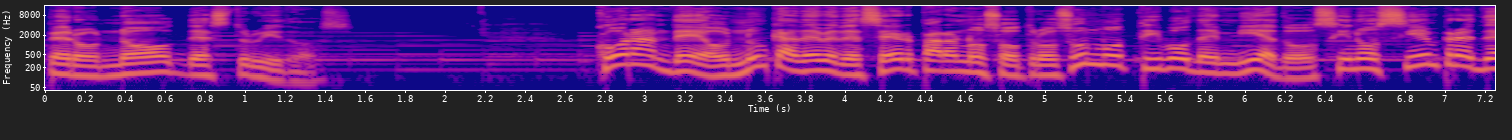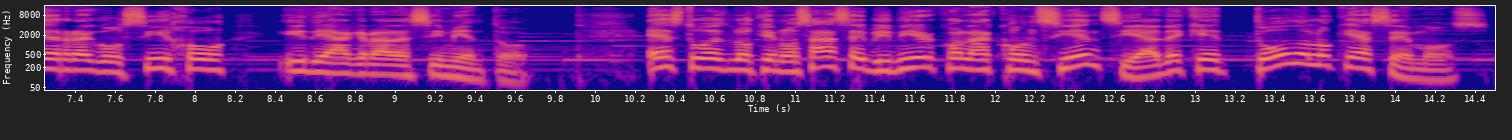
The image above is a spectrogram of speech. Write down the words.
pero no destruidos. Corandeo nunca debe de ser para nosotros un motivo de miedo, sino siempre de regocijo y de agradecimiento. Esto es lo que nos hace vivir con la conciencia de que todo lo que hacemos,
